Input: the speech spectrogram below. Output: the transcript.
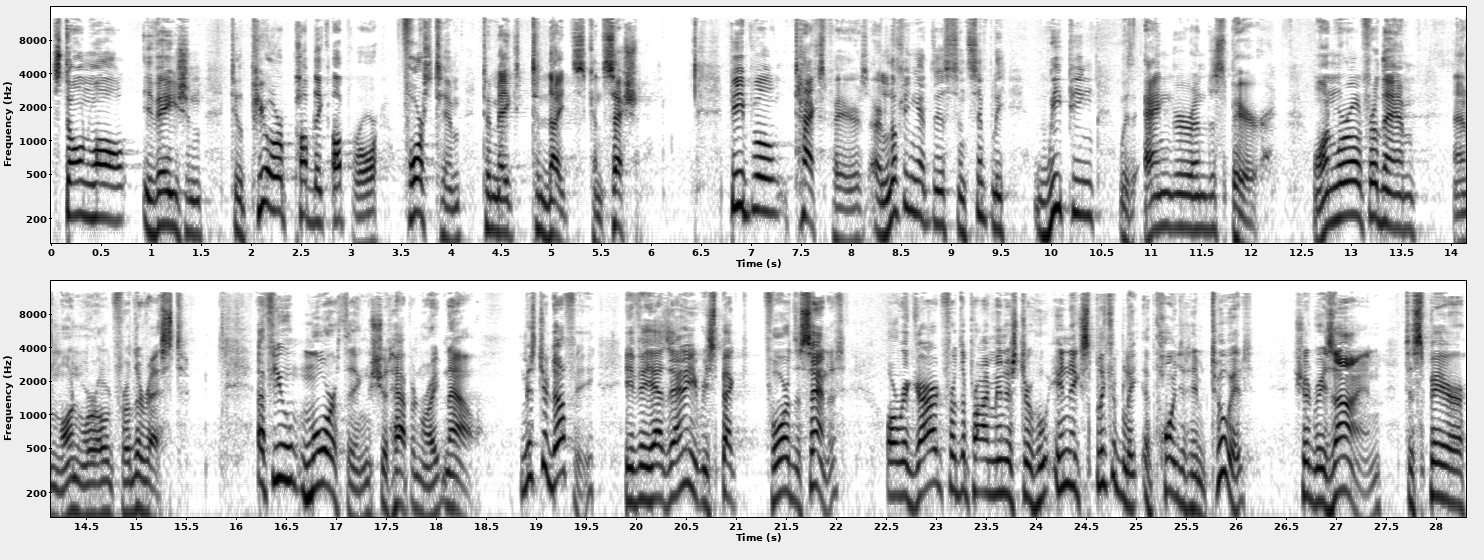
Stonewall evasion till pure public uproar forced him to make tonight's concession. People, taxpayers, are looking at this and simply weeping with anger and despair. One world for them and one world for the rest. A few more things should happen right now. Mr. Duffy, if he has any respect for the Senate or regard for the Prime Minister who inexplicably appointed him to it, should resign to spare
